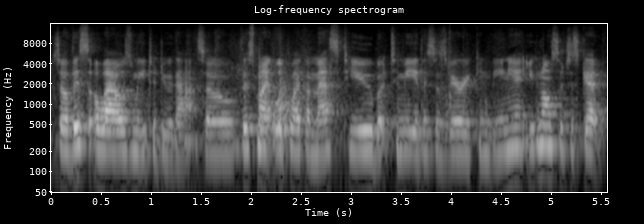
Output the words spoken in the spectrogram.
So this allows me to do that. So this might look like a mess to you but to me this is very convenient. You can also just get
